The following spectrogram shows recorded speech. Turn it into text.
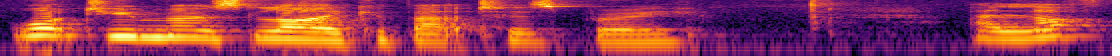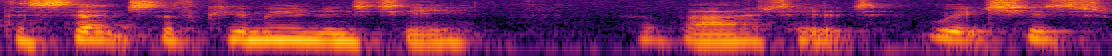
What do you most like about Tisbury? I love the sense of community about it, which is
